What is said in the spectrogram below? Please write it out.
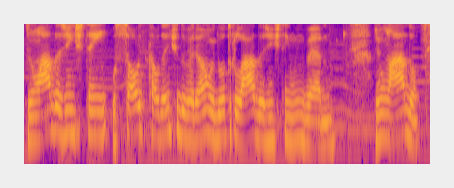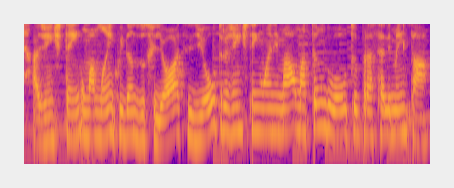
De um lado a gente tem o sol escaldante do verão e do outro lado a gente tem o inverno. De um lado a gente tem uma mãe cuidando dos filhotes e de outro a gente tem um animal matando o outro para se alimentar.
